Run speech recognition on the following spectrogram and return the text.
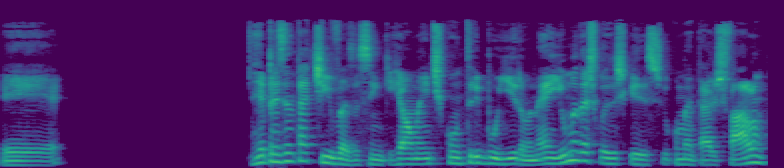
é, representativas, assim, que realmente contribuíram, né? E uma das coisas que esses documentários falam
